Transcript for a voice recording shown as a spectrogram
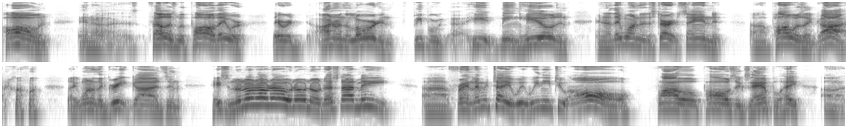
Paul and and uh, fellows with Paul they were they were honoring the Lord and people uh, he being healed and and uh, they wanted to start saying that uh, Paul was a god like one of the Greek gods. And he said no no no no no no that's not me. Uh, friend let me tell you we, we need to all follow Paul's example. Hey uh,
